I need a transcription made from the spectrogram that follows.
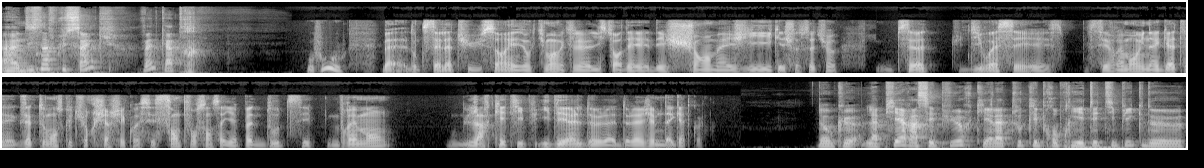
19 plus 5, 24. Ouhou. Bah, donc celle-là, tu sens, et effectivement, avec l'histoire des, des champs magiques et des choses comme ça, tu, celle-là, tu te dis, ouais, c'est, c'est vraiment une agate, exactement ce que tu recherchais, quoi. C'est 100% ça, il n'y a pas de doute, c'est vraiment l'archétype idéal de la, de la gemme d'agate, quoi. Donc euh, la pierre assez pure qui elle a toutes les propriétés typiques de,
